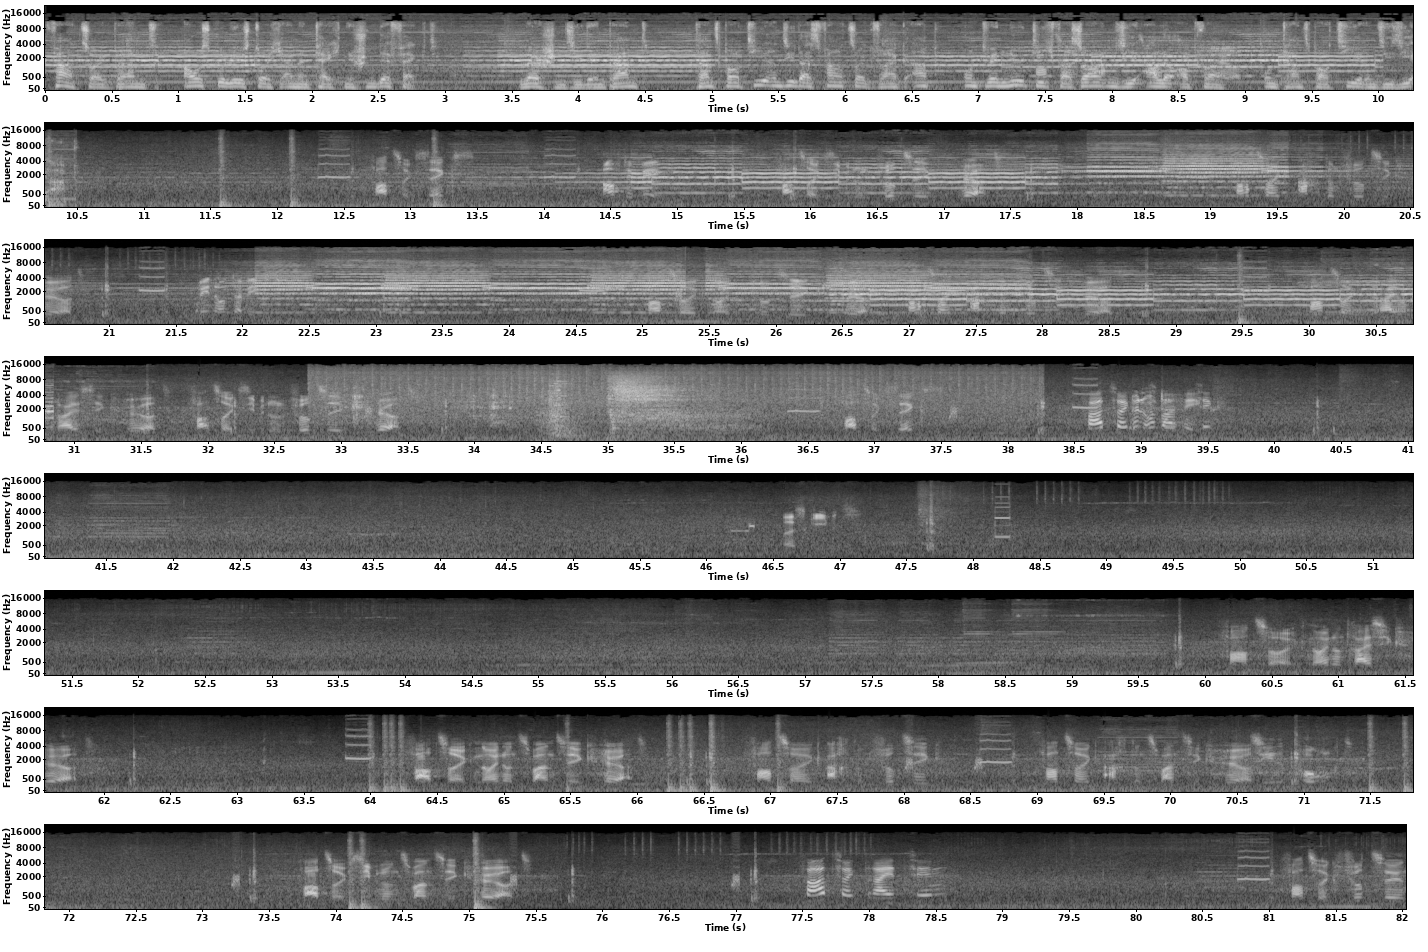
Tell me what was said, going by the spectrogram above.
Fahrzeugbrand, ausgelöst durch einen technischen Defekt. Löschen Sie den Brand, Transportieren Sie das Fahrzeugwrack ab und wenn nötig versorgen Sie alle Opfer und transportieren Sie sie ab. Fahrzeug 6. Auf dem Weg. Fahrzeug 47 hört. Fahrzeug 48 hört. Bin unterwegs. Fahrzeug 49 hört. Fahrzeug 48 hört. Fahrzeug 33 hört. Fahrzeug 47 hört. Fahrzeug 6. Fahrzeug bin unterwegs. Was gibt's? Fahrzeug 39 hört. Fahrzeug 29 hört. Fahrzeug 48. Fahrzeug 28 hört. Zielpunkt. Fahrzeug 27 hört. Fahrzeug 13. Fahrzeug 14.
